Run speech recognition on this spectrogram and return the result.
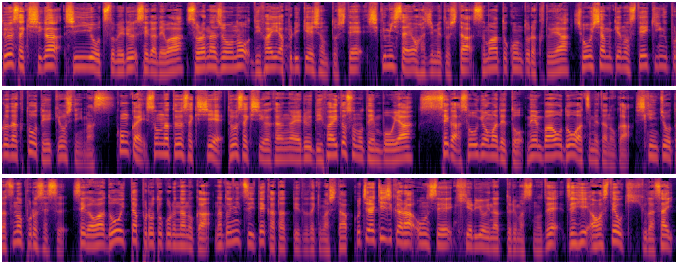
豊崎氏が CEO を務める Cega では、ソラナ上の DeFi アプリケーションとして仕組債をはじめとしたスマートコントラクトや消費者向けのステーキングプロダクトを提供しています。今回、そんな豊崎氏へ、豊崎氏が考える DeFi とその展望や、 Cega 創業までとメンバーをどう集めたのか、資金調達のプロセス、 Cega はどういったプロトコルなのかなどについて語っていただきました。こちら記事から音声聞けるようになっておりますので、ぜひ合わせてお聞きください。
